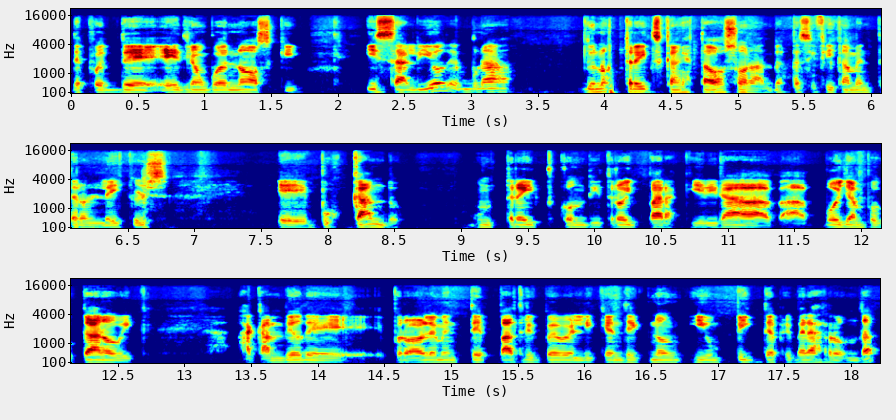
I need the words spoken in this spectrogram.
después de Adrian Wojnarowski, y salió de una de unos trades que han estado sonando, específicamente los Lakers eh, buscando un trade con Detroit para adquirir a, Bojan Bogdanovic a cambio de probablemente Patrick Beverly, Kendrick Nunn y un pick de primera ronda.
